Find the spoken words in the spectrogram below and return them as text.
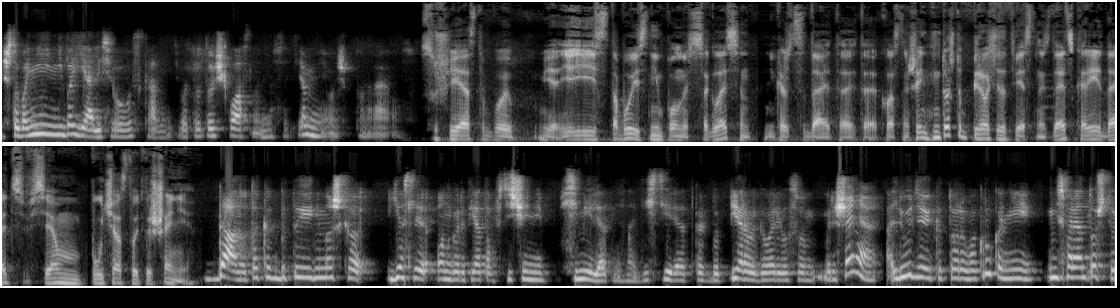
чтобы они не боялись его высказывать. Вот это очень классно у него статья, мне очень понравилось. Слушай, я с тобой, я, я, я с тобой и с ним полностью согласен. Мне кажется, да, это, это классное решение. Не то, чтобы переложить ответственность, да, это скорее дать всем поучаствовать в решении. Да, но так как бы ты немножко если он говорит, я там в течение 7 лет, не знаю, 10 лет, как бы первый говорил свое решение, а люди, которые вокруг, они, несмотря на то, что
